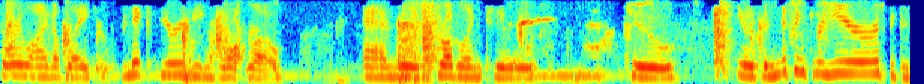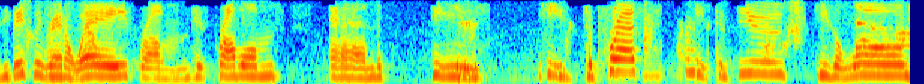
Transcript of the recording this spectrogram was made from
storyline of like Nick Fury being brought low and really struggling to to you know he's been missing for years because he basically ran away from his problems and he's he's depressed he's confused he's alone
